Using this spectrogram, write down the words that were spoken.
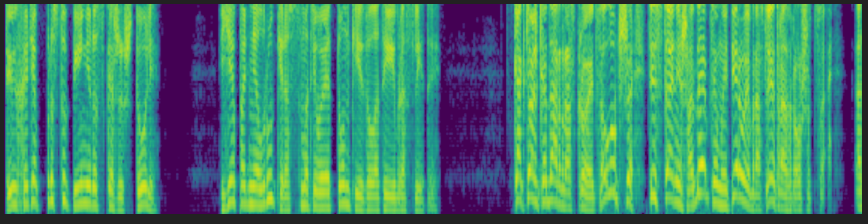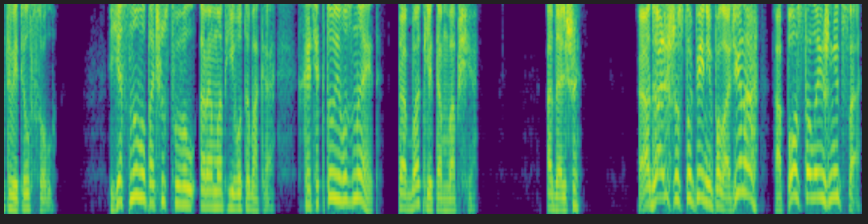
«Ты хотя бы про ступени расскажи, что ли?» Я поднял руки, рассматривая тонкие золотые браслеты. «Как только дар раскроется лучше, ты станешь адептом, и первый браслет разрушится», — ответил Сол. Я снова почувствовал аромат его табака, хотя кто его знает, табак ли там вообще. А дальше? А дальше ступени паладина, апостола и жнеца.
